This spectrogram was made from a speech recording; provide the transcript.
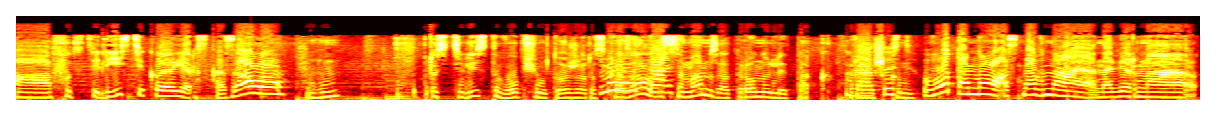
А фуд-стилистика я рассказала. Угу. Про стилиста, в общем, тоже рассказала. Ну, да. SMM затронули так, Да, то есть вот оно, основная, наверное,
